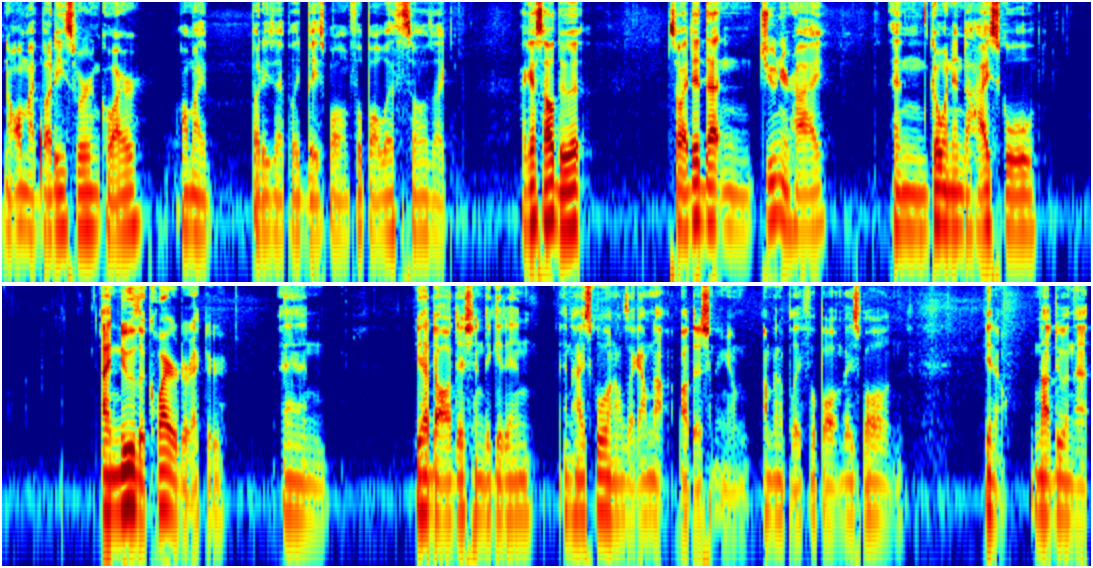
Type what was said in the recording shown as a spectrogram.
And all my buddies were in choir. All my buddies I played baseball and football with. So I was like, I guess I'll do it. So I did that in junior high, and going into high school, I knew the choir director, and you had to audition to get in in high school, and I was like, I'm not auditioning. I'm I'm gonna play football and baseball, and you know, I'm not doing that.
